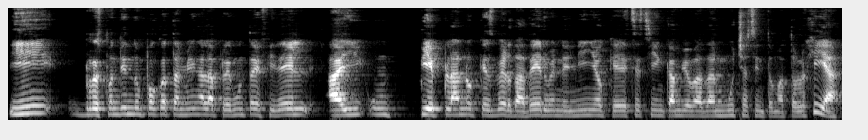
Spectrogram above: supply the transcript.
Y respondiendo un poco también a la pregunta de Fidel, hay un pie plano que es verdadero en el niño, que este sí en cambio va a dar mucha sintomatología.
